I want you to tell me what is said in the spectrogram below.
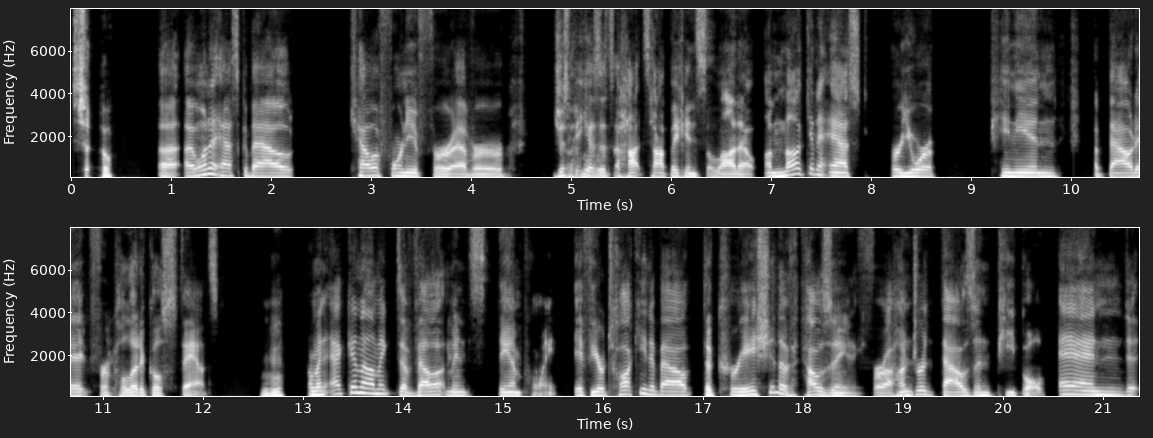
So uh, I want to ask about California Forever, just because it's a hot topic in Solano. I'm not going to ask for your opinion about it for political stance. Mm-hmm. From an economic development standpoint, if you're talking about the creation of housing for 100,000 people and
